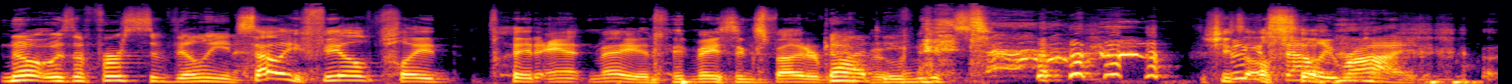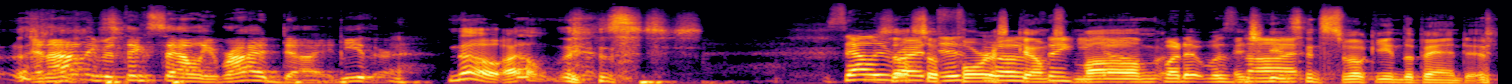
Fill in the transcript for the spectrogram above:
No, it was the first civilian. Sally Field played played Aunt May in the Amazing Spider-Man God damn movies. it. She's Think of also Sally Ride, and I don't even think Sally Ride died either. No, I don't. Sally Ride also is Forrest what I was Gump's mom, of, but it was and not. she's in Smokey and the Bandit.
